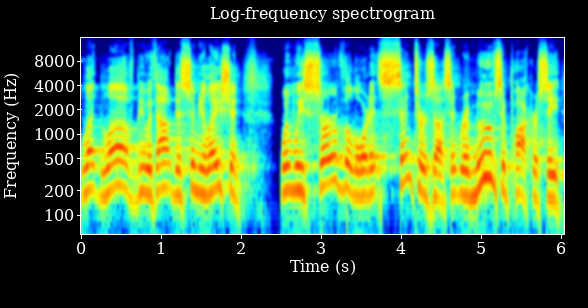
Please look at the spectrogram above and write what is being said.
Let love be without dissimulation. When we serve the Lord, it centers us. It removes hypocrisy.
